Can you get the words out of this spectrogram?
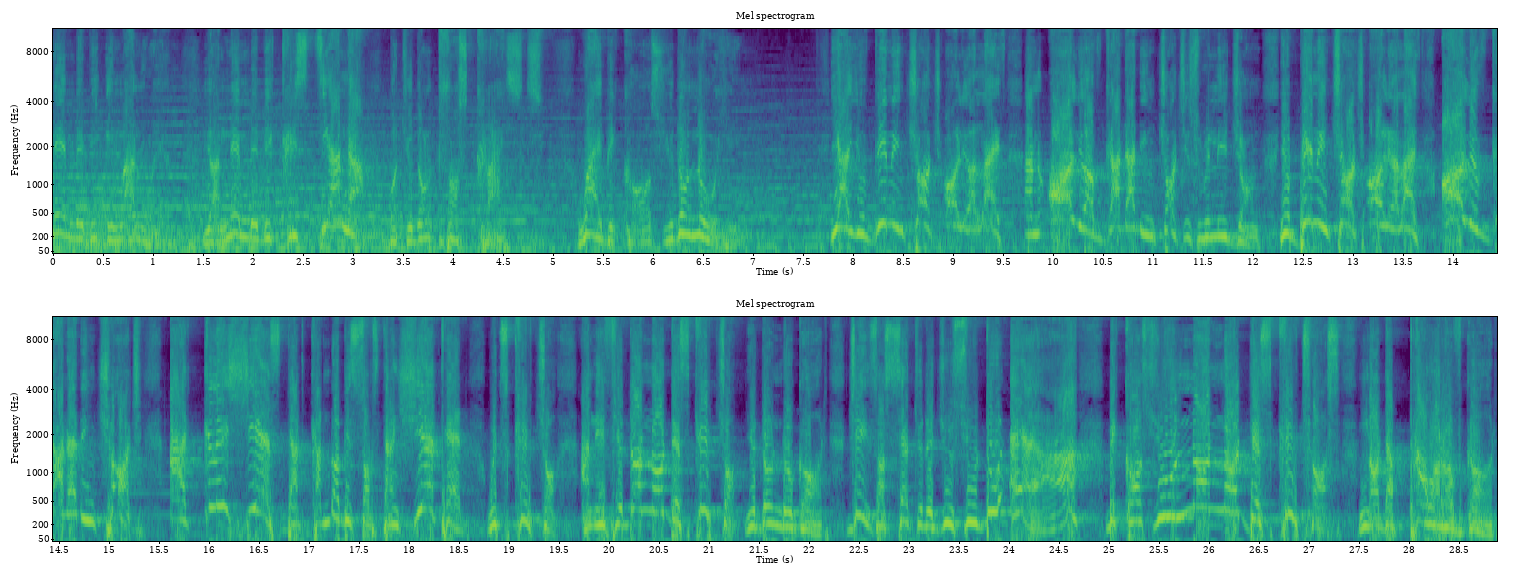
be Emmanuel. Your name may be Christiana, but you don't trust Christ. Why? Because you don't know him. Yeah, you've been in church all your life, and all you have gathered in church is religion. You've been in church all your life, all you've gathered in church are cliches that cannot be substantiated with scripture. And if you don't know the scripture, you don't know God. Jesus said to the Jews, You do err because you know not the scriptures, not the power of God.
